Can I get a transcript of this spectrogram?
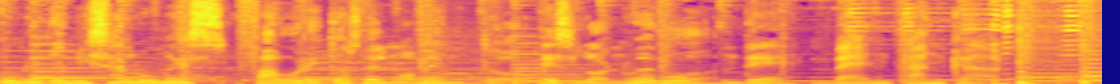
Uno de mis álbumes favoritos del momento es lo nuevo de Ben Tankard.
